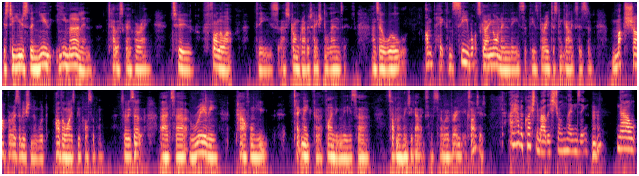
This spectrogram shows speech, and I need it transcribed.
is to use the new E. Merlin telescope array to follow up these uh, strong gravitational lenses. And so we'll unpick and see what's going on in these these very distant galaxies at much sharper resolution than would otherwise be possible. So it's a it's a really powerful new technique for finding these uh, submillimeter galaxies. So we're very excited. I have a question about this strong lensing. Mm-hmm. Now,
